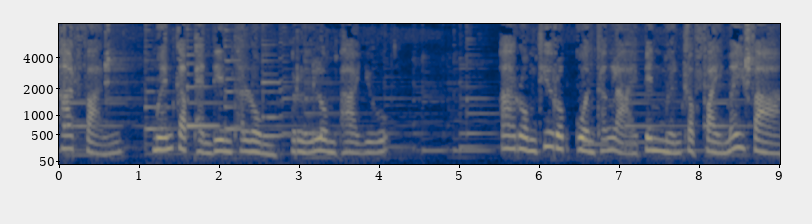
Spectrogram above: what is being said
คาดฝัน เหมือนกับแผ่นดินถล่มหรือลมพายุ อารมณ์ที่รบกวนทั้งหลายเป็นเหมือนกับไฟไม่ฟาง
